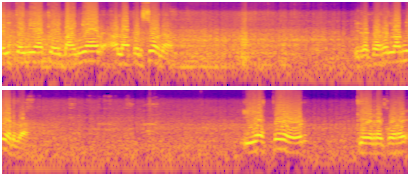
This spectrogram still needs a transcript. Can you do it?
él tenía que bañar a la persona y recoger la mierda. Y es peor que recoger,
